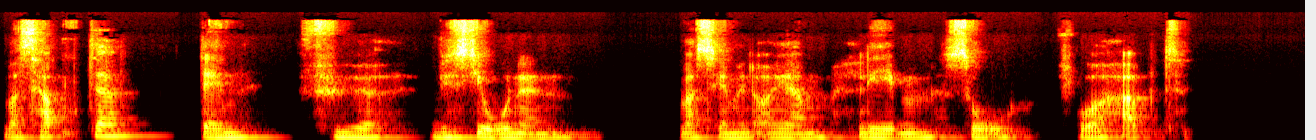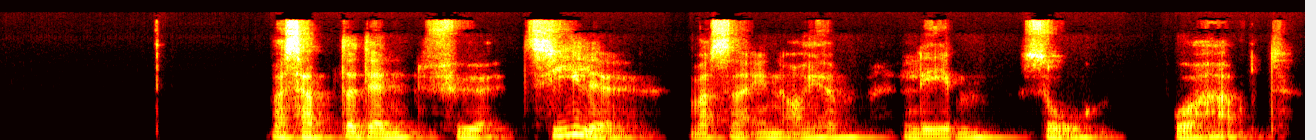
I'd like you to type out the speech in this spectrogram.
was habt ihr denn für Visionen, was ihr mit eurem Leben so vorhabt? Was habt ihr denn für Ziele, was ihr in eurem Leben so vorhabt?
